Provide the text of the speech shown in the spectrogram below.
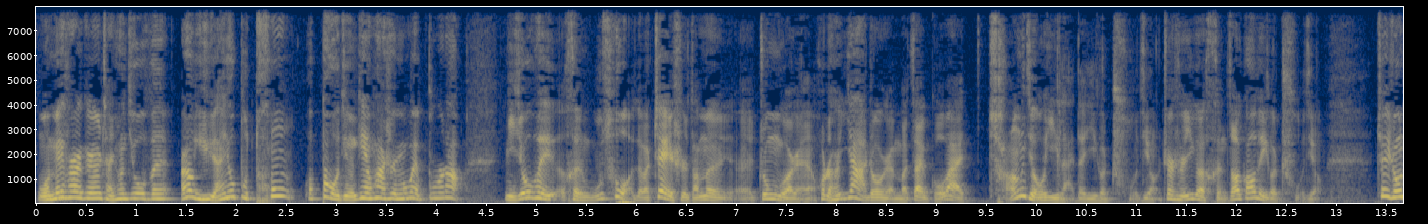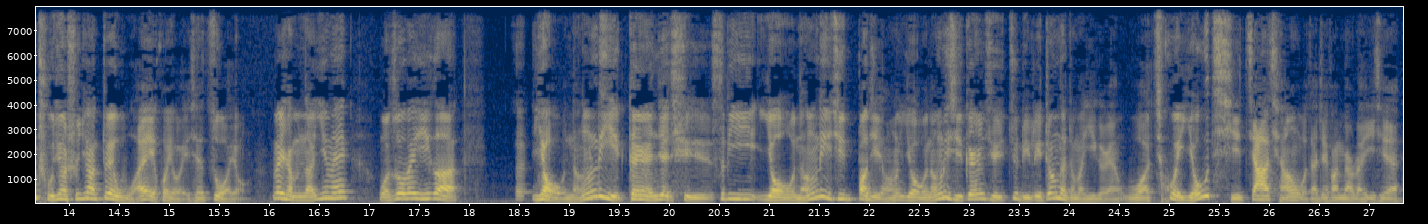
我没法跟人产生纠纷，然后语言又不通，我报警电话是什么我也不知道。你就会很无措，对吧？这是咱们呃中国人或者说亚洲人吧，在国外长久以来的一个处境，这是一个很糟糕的一个处境。这种处境实际上对我也会有一些作用。为什么呢？因为我作为一个呃有能力跟人家去撕逼、有能力去报警、有能力去跟人去据理力争的这么一个人，我会尤其加强我在这方面的一些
